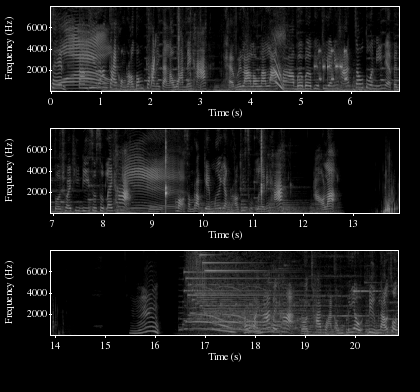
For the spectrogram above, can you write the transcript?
100%ตามที่ร่างกายของเราต้องการในแต่ละวันนะคะ แถมเวลาเราละลาตาเบอร์เบอร์เพลียๆนะคะ เจ้าตัวนี้เนี่ยเป็นตัวช่วยที่ดีสุดๆเลยค่ะนี่เหมาะสำหรับเกมเมอร์อย่างเราที่สุดเลยนะคะ เอาละอืมอร่อยมากเลยค่ะ รสชาติหวานอมเปรี้ยว ดื่มแล้วสด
